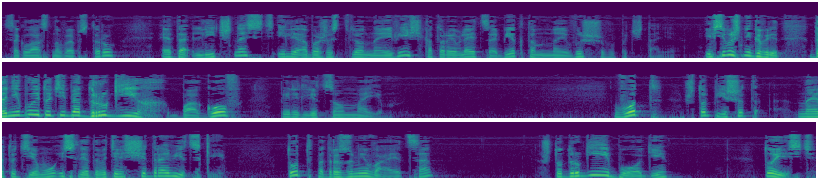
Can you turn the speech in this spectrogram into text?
согласно Вебстеру, это личность или обожествленная вещь, которая является объектом наивысшего почитания. И Всевышний говорит, да не будет у тебя других богов перед лицом моим. Вот что пишет на эту тему исследователь Щедровицкий – Тут подразумевается, что другие боги, то есть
